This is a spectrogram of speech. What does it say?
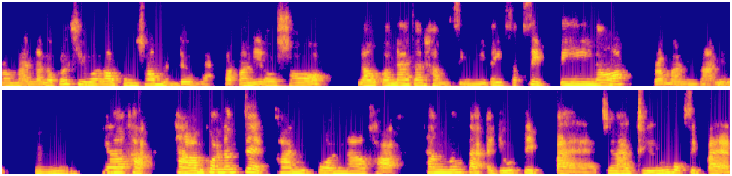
ประมาณนั้นเราก็คิดว่าเราคงชอบเหมือนเดิมแหละเพราะตอนนี้เราชอบ เราก็น่าจะทำสิ่งนี้ไปอีกสักสิบปีเนาะประมาณนั้น อืมเนี่ยค่ะ ถามคนทั้งเจ็ดพันคนนะคะ ทั้งตั้งแต่อายุสิบแปดใช่ไหมถึงหกสิบแปด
